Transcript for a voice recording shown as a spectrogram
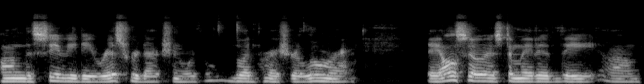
on the CVD risk reduction with blood pressure lowering. They also estimated the um,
